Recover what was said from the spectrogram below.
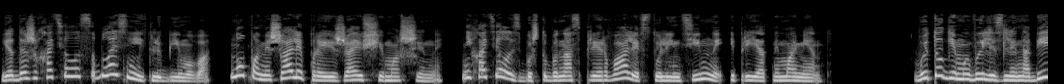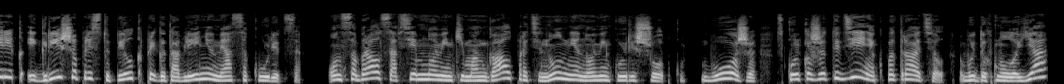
Я даже хотела соблазнить любимого, но помешали проезжающие машины. Не хотелось бы, чтобы нас прервали в столь интимный и приятный момент. В итоге мы вылезли на берег, и Гриша приступил к приготовлению мяса курицы. Он собрал совсем новенький мангал, протянул мне новенькую решетку. «Боже, сколько же ты денег потратил!» — выдохнула я,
